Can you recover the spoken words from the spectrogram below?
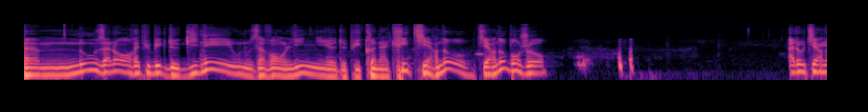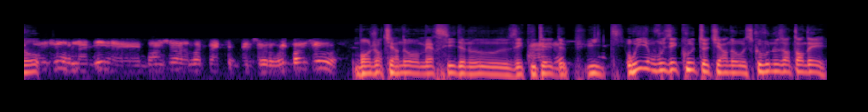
Nous allons en République de Guinée où nous avons en ligne depuis Conakry Tierno. Tierno, bonjour. Allô Tierno. Bonjour Nadir, bonjour à votre bonjour. Oui, bonjour. Bonjour Tierno, merci de nous écouter depuis. Oui, on vous écoute Tierno. Est-ce que vous nous entendez?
